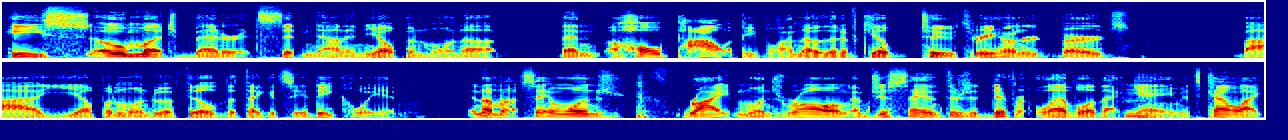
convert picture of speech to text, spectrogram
he's so much better at sitting down and yelping one up than a whole pile of people I know that have killed two, three hundred birds by yelping one to a field that they could see a decoy in. And I'm not saying one's right and one's wrong. I'm just saying that there's a different level of that Hmm. game. It's kind of like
